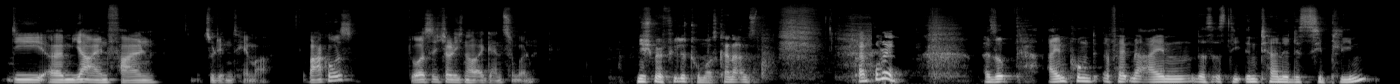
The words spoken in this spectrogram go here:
die äh, mir einfallen zu dem Thema. Markus, du hast sicherlich noch Ergänzungen. Nicht mehr viele, Thomas, keine Angst. Kein Problem. Also ein Punkt fällt mir ein, das ist die interne Disziplin,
